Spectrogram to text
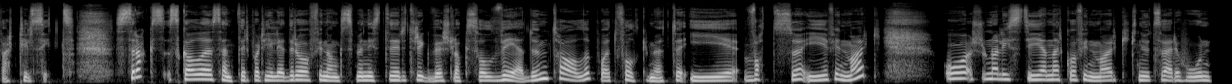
hvert til sitt. Straks skal Senterpartileder og finansminister Trygve Slagsvold Vedum tale på et folkemøte i Vadsø i Finnmark. Og journalist i NRK Finnmark, Knut Sverre Horn,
